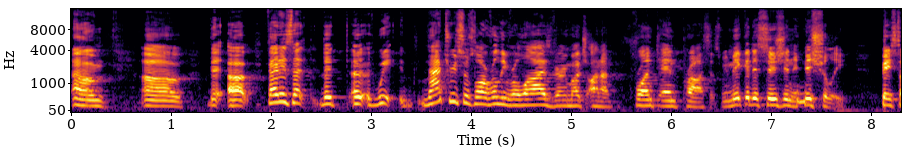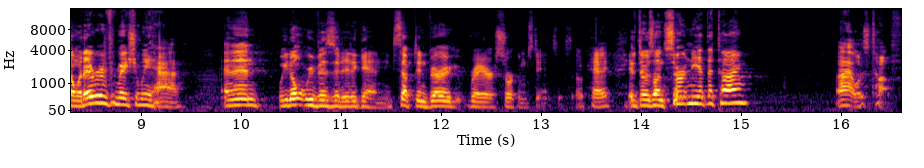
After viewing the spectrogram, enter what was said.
Um, uh, that, uh, that is that, that uh, we, natural resource law really relies very much on a front end process. We make a decision initially based on whatever information we have, and then we don't revisit it again, except in very rare circumstances. Okay? If there was uncertainty at the time, that was tough.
